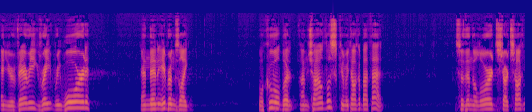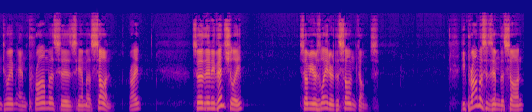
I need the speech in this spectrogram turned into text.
and your very great reward. And then Abram's like, Well, cool, but I'm childless. Can we talk about that? So then the Lord starts talking to him and promises him a son, right? So then eventually, some years later, the son comes. He promises him the son,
